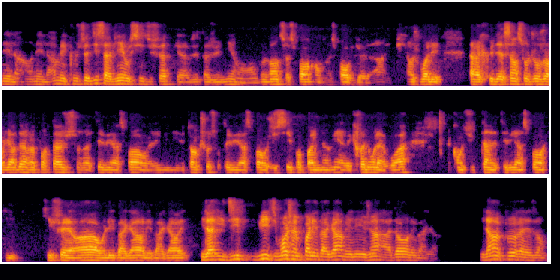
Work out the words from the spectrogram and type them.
on est là, on est là. Mais comme je te dis, ça vient aussi du fait qu'aux États-Unis, on veut vendre ce sport comme un sport violent. Et puis quand je vois les, la recrudescence, l'autre jour, je regardais un reportage sur euh, TVA Sport, euh, talk show sur TVA Sport, j'y sais pas pas le nommer, avec Renaud Lavoie, un consultant de TVA Sport qui, qui fait Ah, les bagarres, les bagarres. Il, a, il dit, lui, il dit Moi, j'aime pas les bagarres, mais les gens adorent les bagarres. Il a un peu raison.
